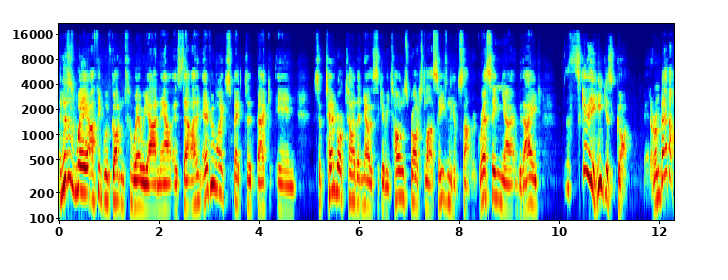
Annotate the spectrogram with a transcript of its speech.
and this is where I think we've gotten to where we are now. Is that I think everyone expected back in September, October that you know this is going to be Thomas Broich's last season. He'll start regressing, you know, with age. The scary, he just got better and better,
